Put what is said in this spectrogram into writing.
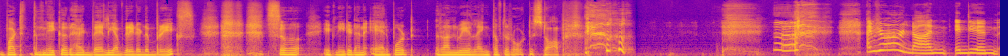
But the maker had barely upgraded the brakes, so it needed an airport runway length of the road to stop. i'm sure our non-indian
